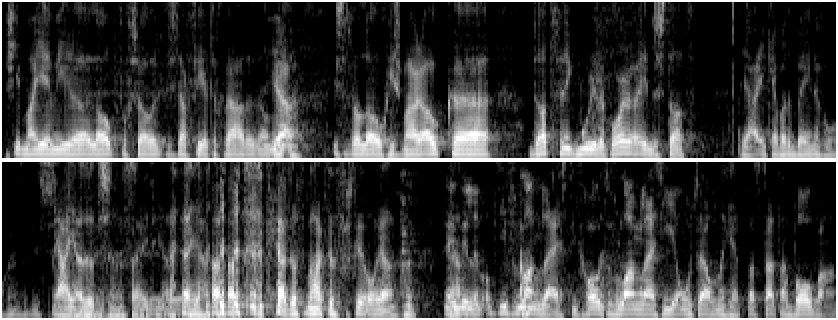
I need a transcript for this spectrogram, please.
als je in Miami eh, loopt of zo, het is daar 40 graden, dan Ja. eh, is het wel logisch. Maar ook eh, dat vind ik moeilijk hoor, in de stad. Ja, ik heb er de benen voor. Hè. Dat is, Ja, ja, dat is eh, een feit. eh, Ja, ja. ja, dat maakt een verschil, ja. Hey. Willem, op die verlanglijst, die grote verlanglijst die je ongetwijfeld nog hebt, wat staat daar bovenaan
